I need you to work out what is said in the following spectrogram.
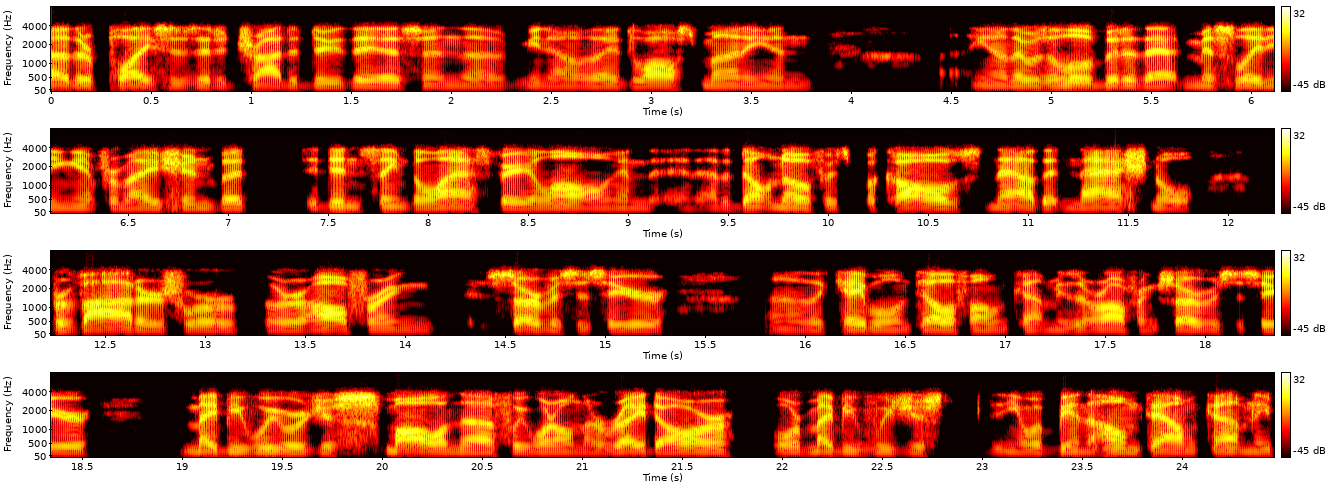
other places that had tried to do this and the, you know, they'd lost money and, you know, there was a little bit of that misleading information, but it didn't seem to last very long. And, and I don't know if it's because now that national providers were, were offering services here, uh, the cable and telephone companies are offering services here, maybe we were just small enough we weren't on their radar, or maybe we just, you know, being the hometown company,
